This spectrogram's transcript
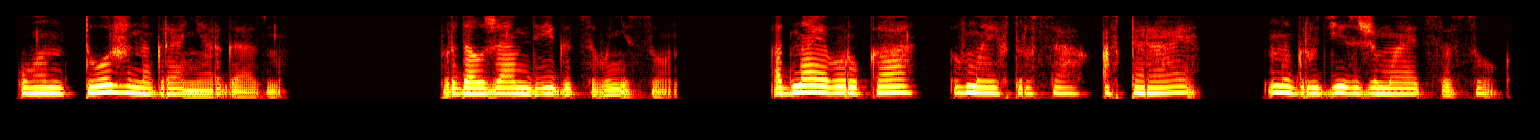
Он тоже на грани оргазма. Продолжаем двигаться в унисон. Одна его рука в моих трусах, а вторая на груди сжимает сосок.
